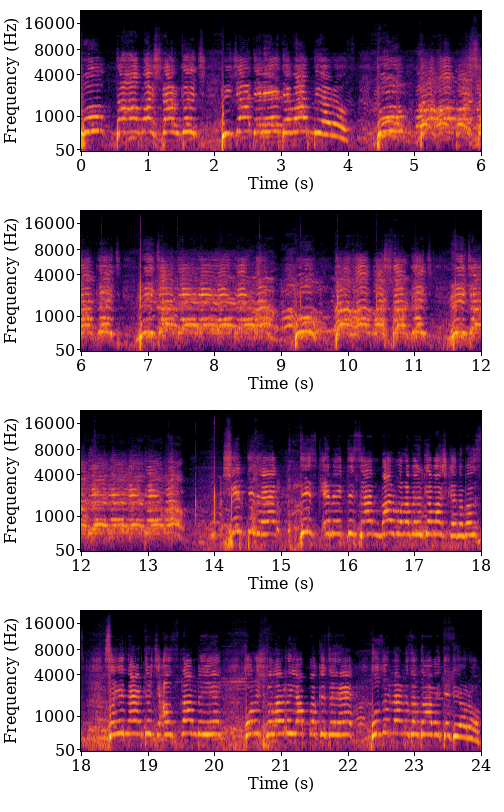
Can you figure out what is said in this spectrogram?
bu daha başlangıç mücadeleye devam diyoruz. Bu daha başlangıç mücadeleye devam. Bu daha başlangıç mücadeleye devam. Şimdi de Disk Emekli Sen Marmara Bölge Başkanımız Sayın Erdinç Aslan Bey'i konuşmalarını yapmak üzere huzurlarınıza davet ediyorum.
